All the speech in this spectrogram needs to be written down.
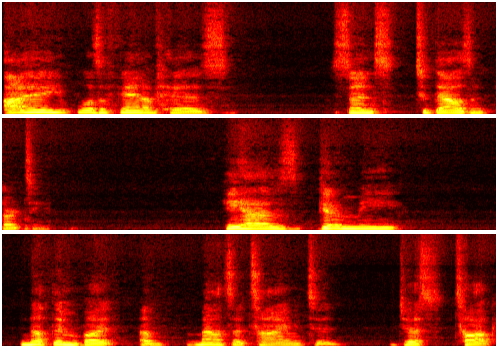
I was a fan of his since 2013. He has given me nothing but amounts of time to just talk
